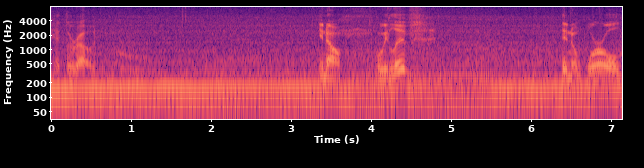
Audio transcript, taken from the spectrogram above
hit the road. You know, we live in a world,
